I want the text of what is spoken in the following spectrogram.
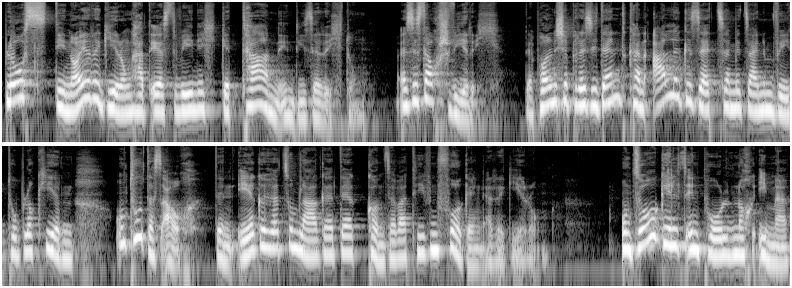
Bloß die neue Regierung hat erst wenig getan in diese Richtung. Es ist auch schwierig. Der polnische Präsident kann alle Gesetze mit seinem Veto blockieren und tut das auch, denn er gehört zum Lager der konservativen Vorgängerregierung. Und so gilt in Polen noch immer,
